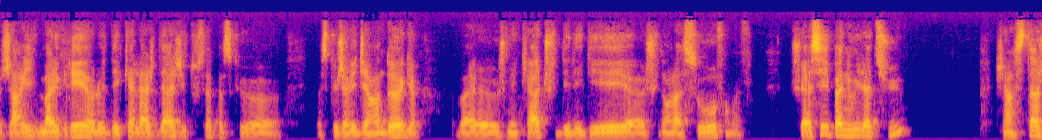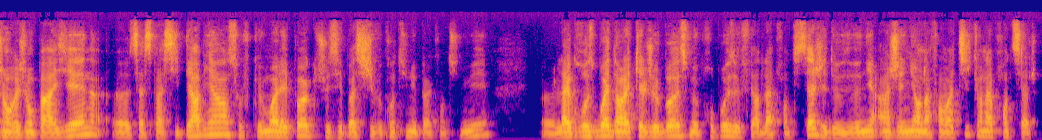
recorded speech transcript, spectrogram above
J'arrive malgré le décalage d'âge et tout ça parce que parce que j'avais déjà un Doug, bah, euh, je m'éclate, je suis délégué, euh, je suis dans l'assaut, enfin bref. Je suis assez épanoui là-dessus. J'ai un stage en région parisienne, euh, ça se passe hyper bien, sauf que moi à l'époque, je ne sais pas si je veux continuer ou pas continuer. La grosse boîte dans laquelle je bosse me propose de faire de l'apprentissage et de devenir ingénieur en informatique en apprentissage.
